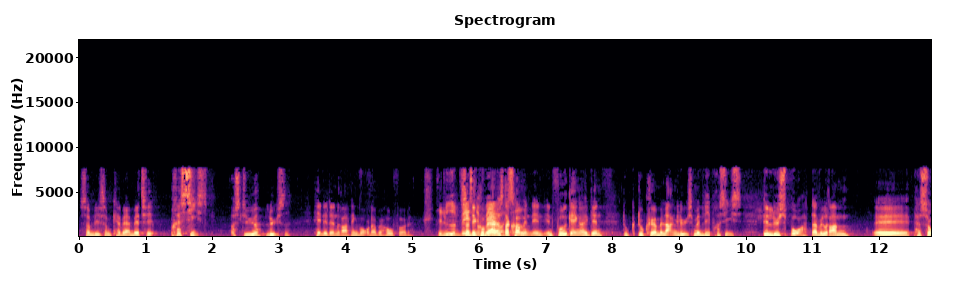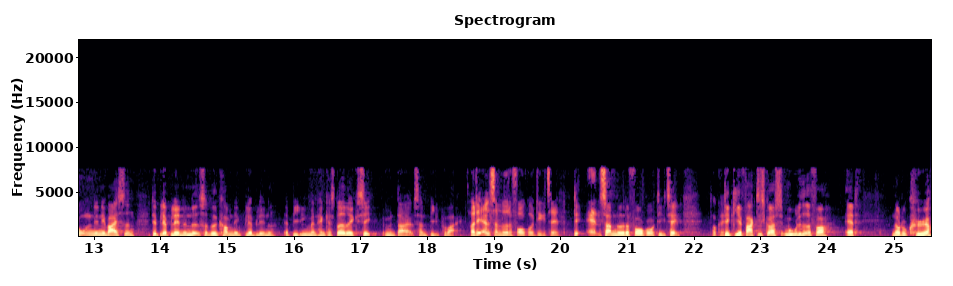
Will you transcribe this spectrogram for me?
som ligesom kan være med til præcis at styre lyset hen i den retning, hvor der er behov for det. Det lyder Så det kunne være, hvis der kom en, en, en fodgænger igen, du, du kører med lang lys, men lige præcis det lysspor, der vil ramme øh, personen inde i vejsiden, det bliver blændet ned, så vedkommende ikke bliver blændet af bilen, men han kan stadigvæk se, men der er altså en bil på vej. Og det er alt sammen noget, der foregår digitalt. Det er alt sammen noget, der foregår digitalt. Okay. Det giver faktisk også muligheder for, at når du kører,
